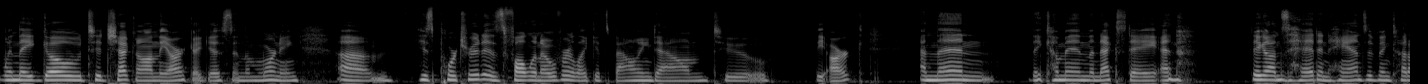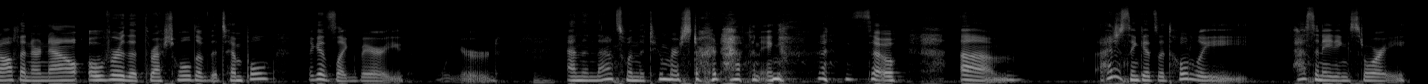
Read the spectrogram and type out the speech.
when they go to check on the ark, I guess in the morning, um, his portrait is fallen over, like it's bowing down to the ark. And then they come in the next day, and Dagon's head and hands have been cut off and are now over the threshold of the temple. Like it's like very weird. And then that's when the tumors start happening. So um I just think it's a totally fascinating story.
